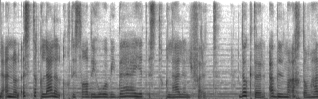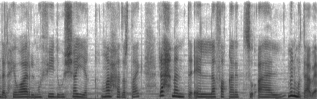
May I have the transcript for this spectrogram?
لأنه الاستقلال الاقتصادي هو بداية استقلال الفرد. دكتور قبل ما أختم هذا الحوار المفيد والشيق مع حضرتك؟ رح ننتقل لفقرة سؤال من متابع.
